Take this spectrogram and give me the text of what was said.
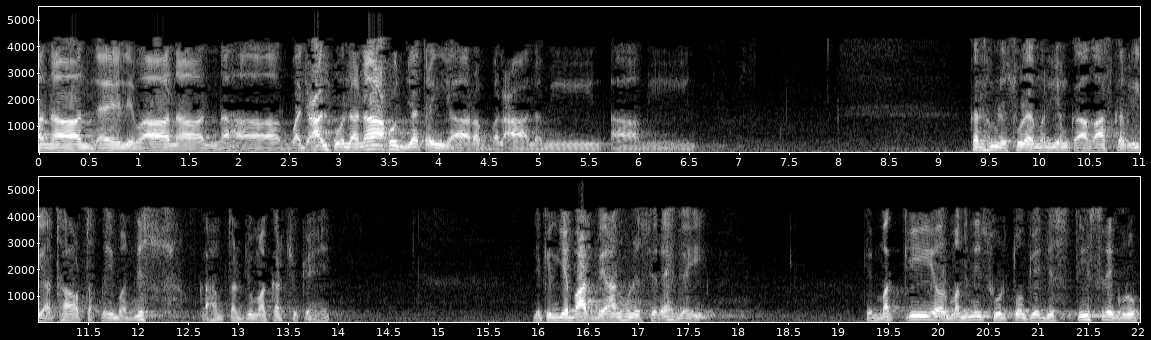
آناء الليل وآناء النهار واجعله لنا حجة يا رب العالمين آمین۔ کل ہم نے سورہ مریم کا آغاز کر لیا تھا اور تقریباً نصف کا ہم ترجمہ کر چکے ہیں۔ لیکن یہ بات بیان ہونے سے رہ گئی کہ مکی اور مدنی صورتوں کے جس تیسرے گروپ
